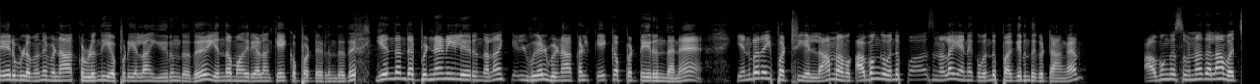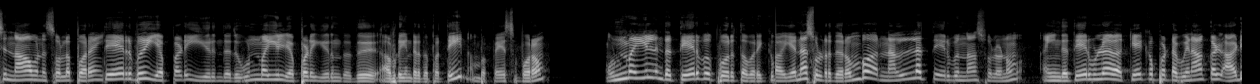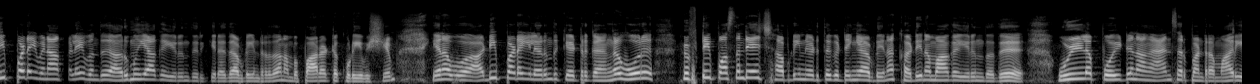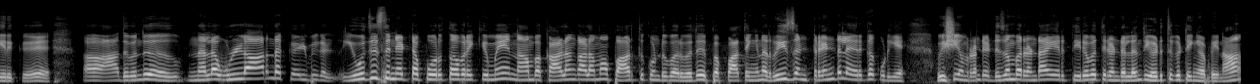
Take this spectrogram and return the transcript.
தேர்வில் வந்து வினாக்கள் வந்து எப்படியெல்லாம் இருந்தது எந்த மாதிரியெல்லாம் கேட்கப்பட்டு இருந்தது எந்தெந்த பின்னணியில் இருந்தெல்லாம் கேள்விகள் வினாக்கள் கேட்கப்பட்டு இருந்தன என்பதை பற்றியெல்லாம் நமக்கு அவங்க வந்து பர்சனலாக எனக்கு வந்து பகிர்ந்துக்கிட்டாங்க. அவங்க சொன்னதெல்லாம் வச்சு நான் ஒன்று சொல்ல போகிறேன் தேர்வு எப்படி இருந்தது உண்மையில் எப்படி இருந்தது அப்படின்றத பற்றி நம்ம பேச போகிறோம் உண்மையில் இந்த தேர்வை பொறுத்த வரைக்கும் என்ன சொல்கிறது ரொம்ப நல்ல தேர்வுன்னு தான் சொல்லணும். இந்த தேர்வில் கேட்கப்பட்ட வினாக்கள் அடிப்படை வினாக்களே வந்து அருமையாக இருந்திருக்கிறது அப்படின்றத நம்ம பாராட்டக்கூடிய விஷயம். ஏன்னா அடிப்படையிலிருந்து கேட்டிருக்காங்க. ஒரு ஃபிஃப்டி பர்சன்டேஜ் அப்படின்னு எடுத்துக்கிட்டிங்க அப்படின்னா கடினமாக இருந்தது. உள்ளே போயிட்டு நாங்கள் ஆன்சர் பண்ணுற மாதிரி இருக்குது அது வந்து நல்ல உள்ளார்ந்த கேள்விகள். யூஜிசி நெட்டை பொறுத்த வரைக்குமே நாம் காலங்காலமாக பார்த்து கொண்டு வருவது இப்போ பார்த்தீங்கன்னா ரீசன்ட் ட்ரெண்டில் இருக்கக்கூடிய விஷயம். ரெண்டு டிசம்பர் ரெண்டாயிரத்தி இருபத்தி ரெண்டுலேருந்து எடுத்துக்கிட்டிங்க அப்படின்னா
